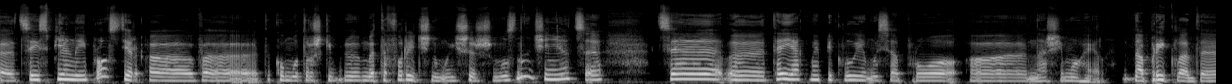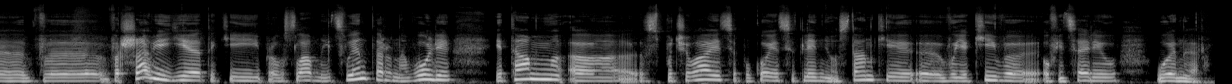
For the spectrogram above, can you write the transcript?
е, цей спільний простір е, в е, такому трошки метафоричному і ширшому значенні це, це те, як ми піклуємося про наші могили. Наприклад, в Варшаві є такий православний цвинтар на волі, і там спочиваються, покояться тлінні останки вояків, офіцерів УНР.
